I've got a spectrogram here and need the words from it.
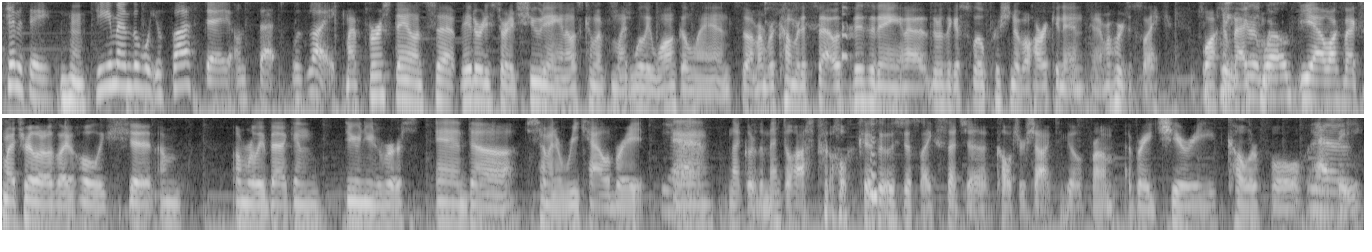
Timothée, Mm-hmm. do you remember what your first day on set was like? My first day on set, they'd already started shooting, and I was coming from like Willy Wonka land. So I remember coming to set, I was visiting, and I, there was like a slow pushing of a Harkonnen, and I remember just like walking back to different my, worlds. yeah, I walked back to my trailer. I was like, holy shit, I'm I'm really back in Dune universe, and uh, just having to recalibrate Yeah. and not go to the mental hospital because it was just like such a culture shock to go from a very cheery, colorful, Yeah. happy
